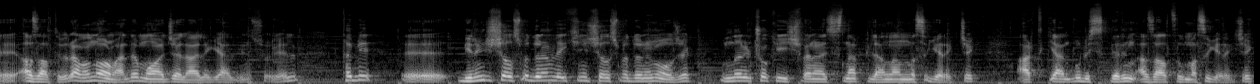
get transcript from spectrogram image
e, azaltabilir ama normalde muacel hale geldiğini söyleyelim. Tabii e, birinci çalışma dönemi ve ikinci çalışma dönemi olacak. Bunların çok iyi işveren açısından planlanması gerekecek. Artık yani bu risklerin azaltılması gerekecek.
